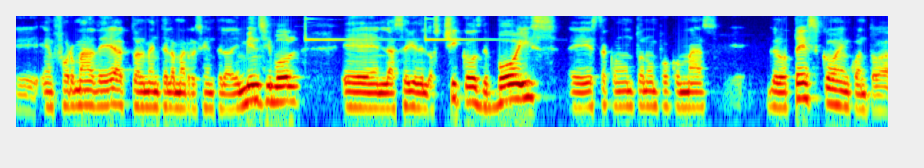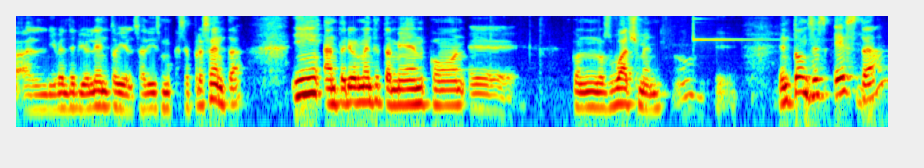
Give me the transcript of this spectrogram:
eh, en forma de actualmente la más reciente, la de Invincible, eh, en la serie de los chicos, The Boys, eh, esta con un tono un poco más eh, grotesco en cuanto al nivel de violento y el sadismo que se presenta, y anteriormente también con, con los Watchmen. entonces, esta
